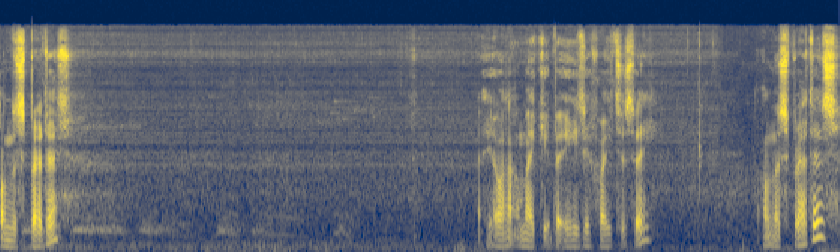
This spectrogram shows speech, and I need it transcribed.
on the spreaders. You go, that'll make it a bit easier for you to see. On the spreaders.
